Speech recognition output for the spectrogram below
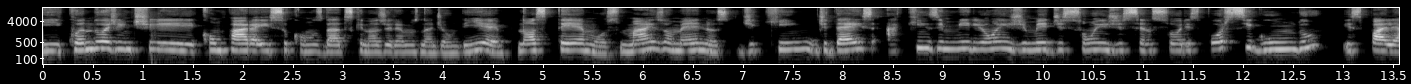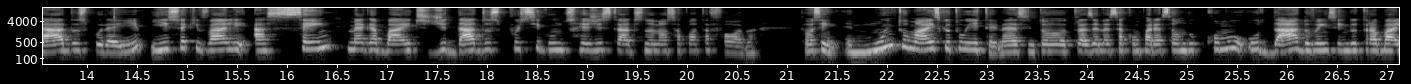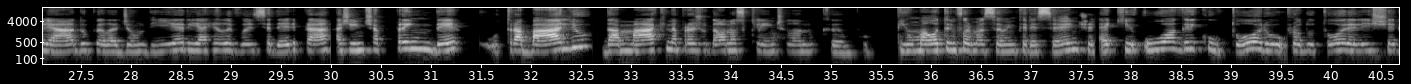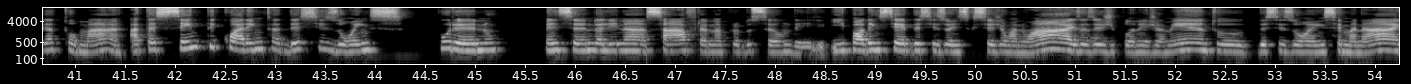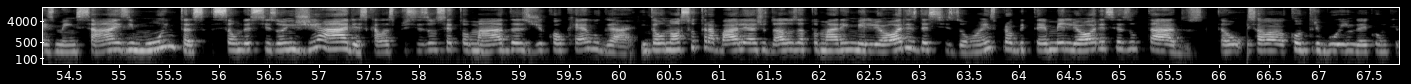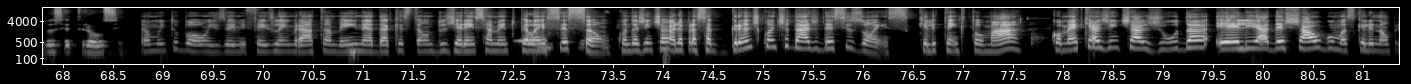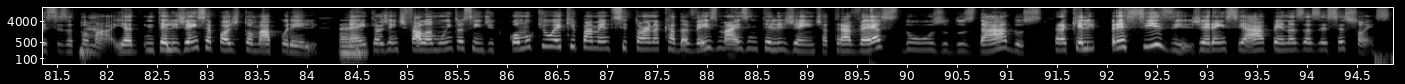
E quando a gente compara isso com os dados que nós geramos na John Deere, nós temos mais ou menos de, 15, de 10 a 15 milhões de medições de sensores por segundo espalhados por aí, e isso equivale a 100 megabytes de dados por segundo registrados na nossa plataforma. Então, assim, é muito mais que o Twitter, né? Assim, tô trazendo essa comparação do como o dado vem sendo trabalhado pela John Deere e a relevância dele para a gente aprender o trabalho da máquina para ajudar o nosso cliente lá no campo. E uma outra informação interessante é que o agricultor, o produtor, ele chega a tomar até 140 decisões por ano pensando ali na safra, na produção dele. E podem ser decisões que sejam anuais, às vezes de planejamento, decisões semanais, mensais, e muitas são decisões diárias, que elas precisam ser tomadas de qualquer lugar. Então, o nosso trabalho é ajudá-los a tomarem melhores decisões para obter melhores resultados. Então, só contribuindo aí com o que você trouxe. É muito bom, Isa, e me fez lembrar também né, da questão do gerenciamento pela exceção. Quando a gente olha para essa grande quantidade de decisões que ele tem que tomar, como é que a gente ajuda ele a deixar algumas que ele não precisa tomar e a inteligência pode tomar por ele, né? é. né? Então a gente fala muito assim de como que o equipamento se torna cada vez mais inteligente através do uso dos dados para que ele precise gerenciar apenas as exceções,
